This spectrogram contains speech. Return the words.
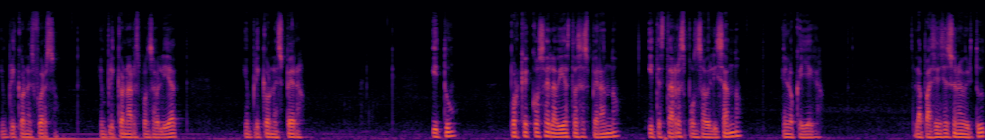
implica un esfuerzo, implica una responsabilidad, implica una espera. ¿Y tú? Por qué cosa de la vida estás esperando y te estás responsabilizando en lo que llega. La paciencia es una virtud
